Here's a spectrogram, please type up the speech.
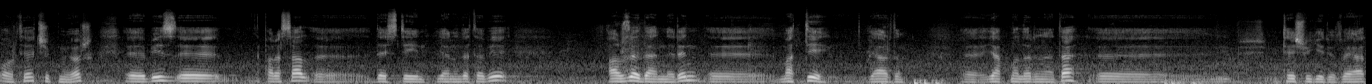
ortaya çıkmıyor. E, Biz e, parasal e, desteğin yanında tabii arzu edenlerin e, maddi yardım e, yapmalarına da e, teşvik ediyoruz veya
